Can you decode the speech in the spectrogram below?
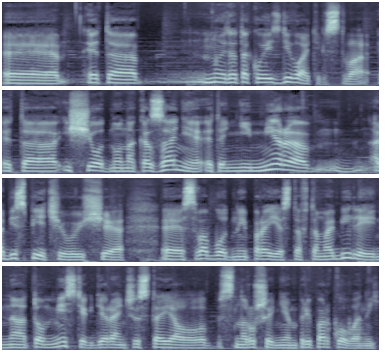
э, это ну, это такое издевательство. Это еще одно наказание. Это не мера, обеспечивающая э, свободный проезд автомобилей на том месте, где раньше стоял с нарушением припаркованный.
